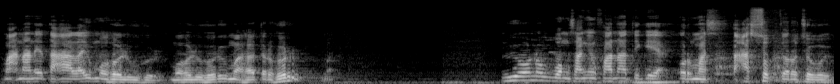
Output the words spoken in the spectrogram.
Maknane ta'ala itu maha luhur, maha luhur maha terhur. Yo wong saking fanatik ya ormas taksub cara Jawa.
